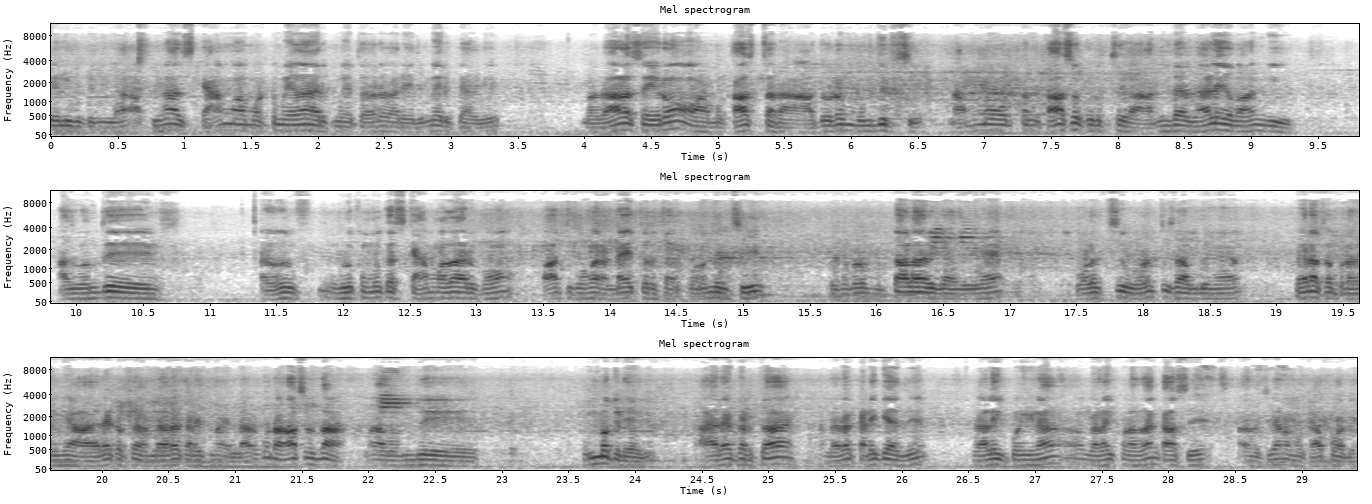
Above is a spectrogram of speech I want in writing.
கேள்விப்பட்டீங்களா அப்படின்னா அது ஸ்கேமாக மட்டுமே தான் இருக்குமே தவிர வேறு எதுவுமே இருக்காது. நம்ம வேலை செய்கிறோம் நம்ம காசு தரான் அதோட முடிஞ்சிருச்சு. நம்ம ஒருத்தன் காசை கொடுத்து அந்த வேலையை வாங்கி அது வந்து அது வந்து முழுக்க முழுக்க ஸ்கேமாக தான் இருக்கும். பார்த்துக்கோங்க ரெண்டாயிரத்தி இருபத்தாறு பிறந்துருச்சு. இதுக்கப்புறம் முட்டாளாக இருக்காதுங்க. உழைச்சி உழைச்சி சாப்பிடுங்க. பேராசப்படாதீங்க. ஆயிரம் கிடைச்சா ரெண்டாயிரம் கிடைக்கணும் எல்லாருக்கும் ஒரு ஆசை தான். ஆனால் அது வந்து உண்மை கிடையாது. ஆயிரம் கிடைச்சா ரெண்டாயிரம் கிடைக்காது. வேலைக்கு போனீங்கன்னா வேலைக்கு போனால் தான் காசு. அதை வச்சு தான் நம்ம காப்பாடு.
